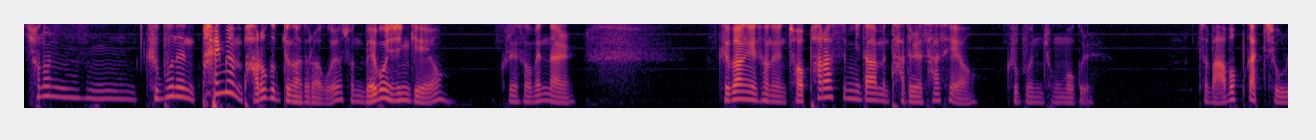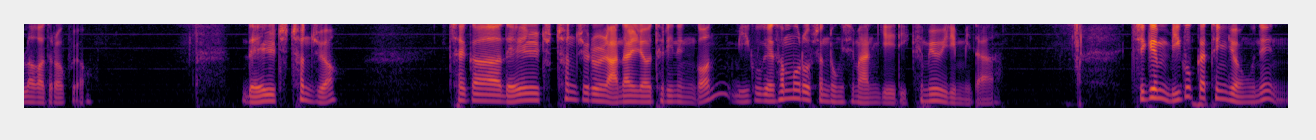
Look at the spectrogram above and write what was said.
현우 그분은 팔면 바로 급등하더라고요. 전 매번 신기해요. 그래서 맨날 그 방에서는 저 팔았습니다 하면 다들 사세요. 그분 종목을. 저 마법같이 올라가더라고요. 내일 추천주요? 제가 내일 추천주를 안 알려드리는 건 미국의 선물 옵션 동시 만기일이 금요일입니다. 지금 미국 같은 경우는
